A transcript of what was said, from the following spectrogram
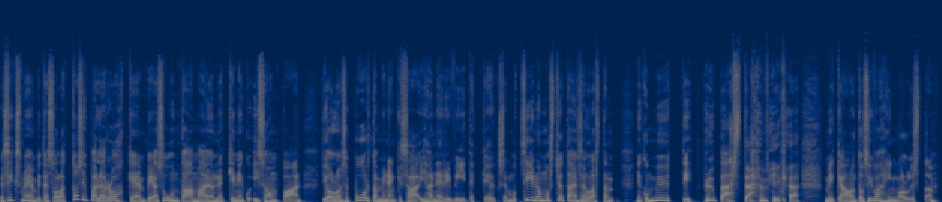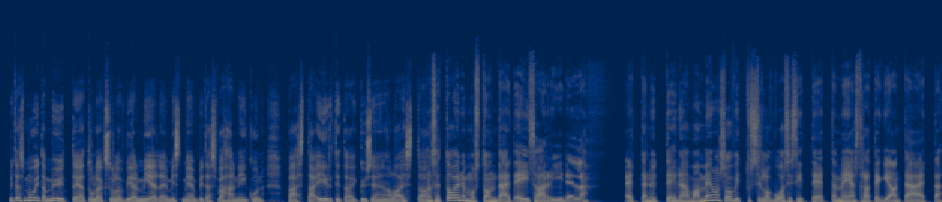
Ja siksi meidän pitäisi olla tosi paljon rohkeampia suuntaamaan jonnekin niin kuin isompaan, jolloin se puurtaminenkin saa ihan eri viitekehyksen. Mutta siinä on musta jotain sellaista niin kuin myyttirypästä, mikä, mikä on tosi vahingollista. Mitäs muita myyttejä tuleeko sulle vielä mieleen, mistä meidän pitäisi vähän niin kuin päästä irti tai kyseenalaistaa? No se toinen musta on tämä, että ei saa riidellä että nyt tehdään vaan, me on sovittu silloin vuosi sitten, että meidän strategia on tämä, että,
